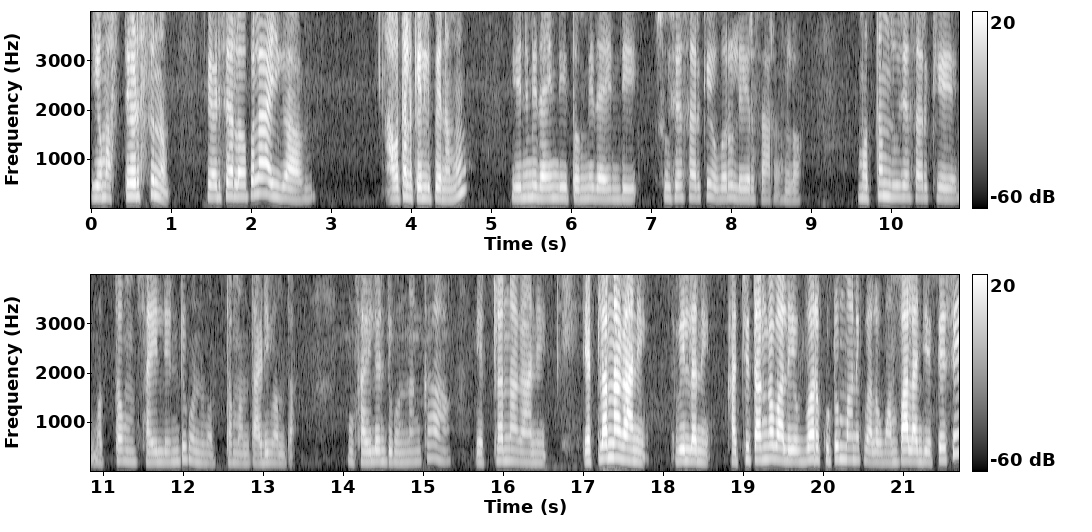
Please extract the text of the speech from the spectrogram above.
ఇక మస్తు ఏడుస్తున్నాం. ఏడిసే లోపల ఇక అవతలకి వెళ్ళిపోయినాము ఎనిమిది అయింది తొమ్మిది అయింది చూసేసరికి ఎవరు లేరు సార్ అందులో. మొత్తం చూసేసరికి మొత్తం సైలెంట్గా ఉంది మొత్తం అంత అడివంతా సైలెంట్గా ఉన్నాక ఎట్లన్నా కానీ ఎట్లన్నా కానీ వీళ్ళని ఖచ్చితంగా వాళ్ళు ఎవ్వరు కుటుంబానికి వాళ్ళకి పంపాలని చెప్పేసి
